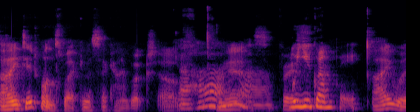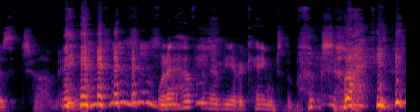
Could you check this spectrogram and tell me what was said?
I did once work in a second-hand bookshop. Aha. Yes, very- Were you grumpy? I was charming. well, it helped that nobody ever came to the bookshop.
